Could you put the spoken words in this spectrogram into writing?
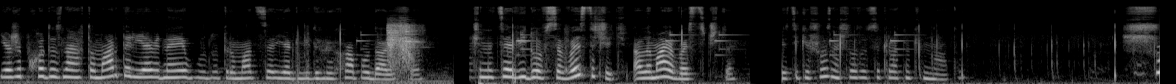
Я вже, походу, знаю, хто мардер, я від неї буду триматися як від гріха подальше. Чи на це відео все вистачить, але має вистачити. Я тільки що знайшла тут секретну кімнату. Що?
